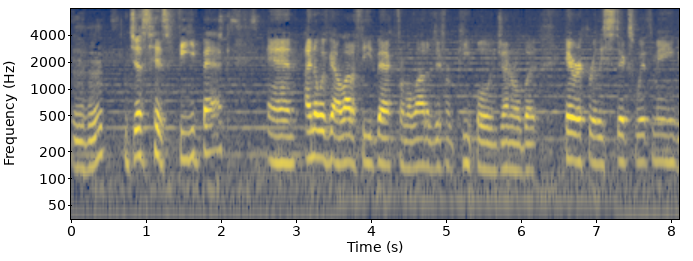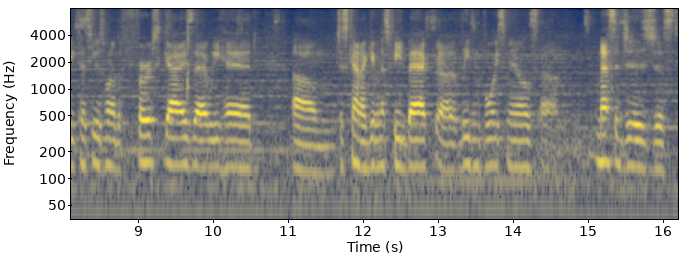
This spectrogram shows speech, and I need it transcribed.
Mm-hmm. Just his feedback, and I know we've got a lot of feedback from a lot of different people in general, but Eric really sticks with me because he was one of the first guys that we had um, just kind of giving us feedback, uh, leaving voicemails, um, messages, just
